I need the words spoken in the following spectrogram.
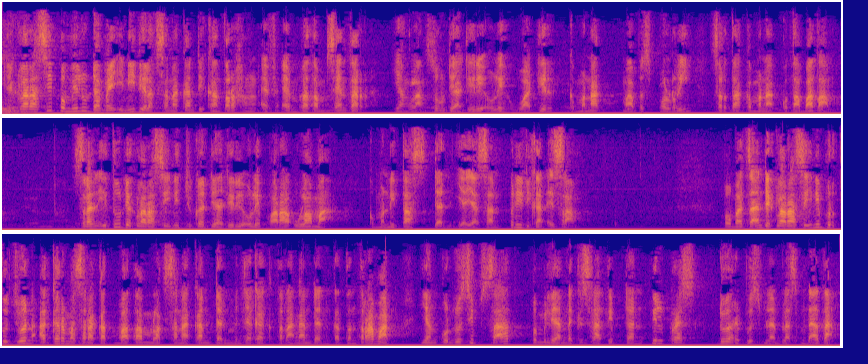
Deklarasi pemilu damai ini dilaksanakan di kantor Hang FM Batam Center yang langsung dihadiri oleh Wadir Kemenak Mabes Polri serta Kemenak Kota Batam. Selain itu, deklarasi ini juga dihadiri oleh para ulama, komunitas, dan yayasan pendidikan Islam. Pembacaan deklarasi ini bertujuan agar masyarakat Batam melaksanakan dan menjaga ketenangan dan ketentraman yang kondusif saat pemilihan legislatif dan Pilpres 2019 mendatang.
